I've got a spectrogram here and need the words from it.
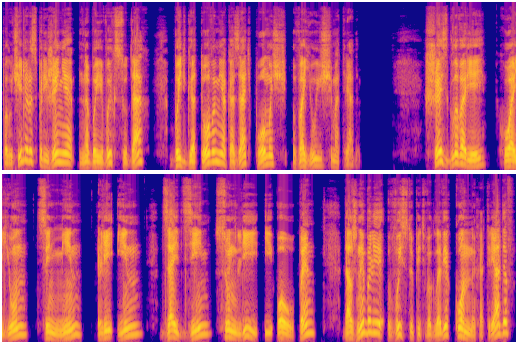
получили распоряжение на боевых судах быть готовыми оказать помощь воюющим отрядам. Шесть главарей Хуаюн, Циньмин, Ли-Ин, Цзайцзинь, Сунь-Ли и Оу-Пен должны были выступить во главе конных отрядов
